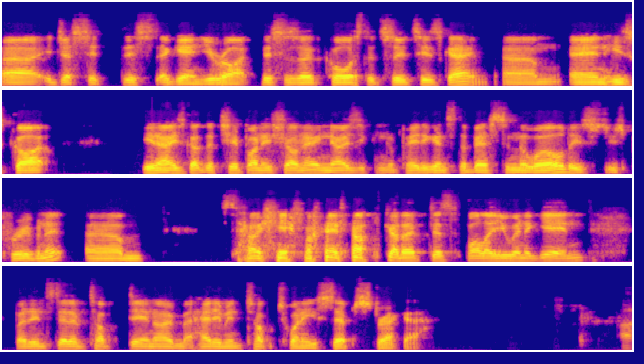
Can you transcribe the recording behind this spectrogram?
uh, it just said this again. You're right. This is a course that suits his game, um, and he's got you know, he's got the chip on his shoulder. He knows he can compete against the best in the world. He's he's proven it. Um, so yeah, mate, I've got to just follow you in again. But instead of top ten, I had him in top twenty. Sepp Straka. Uh,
